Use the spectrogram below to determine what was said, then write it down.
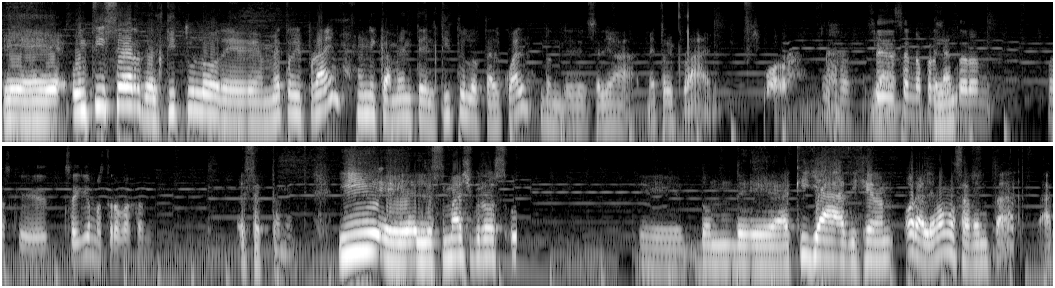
Eh, un teaser del título de Metroid Prime, únicamente el título tal cual, donde salía Metroid Prime 4. Ajá. Sí, Ya, ese no presentaron más que seguimos trabajando. Exactamente. Y eh, el Smash Bros. Eh, donde aquí ya dijeron, órale, vamos a aventar a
